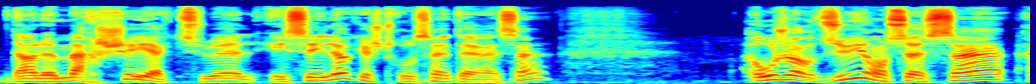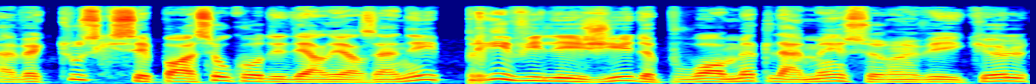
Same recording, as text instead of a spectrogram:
dans le marché actuel. Et c'est là que je trouve ça intéressant. Aujourd'hui, on se sent, avec tout ce qui s'est passé au cours des dernières années, privilégié de pouvoir mettre la main sur un véhicule,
